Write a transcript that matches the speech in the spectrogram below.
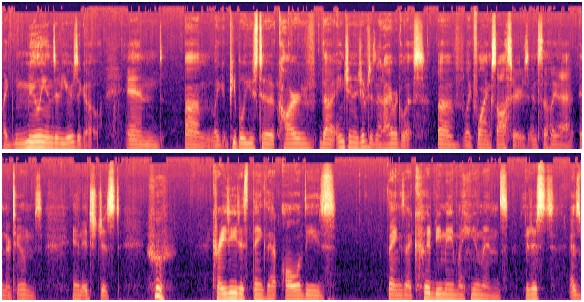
like millions of years ago, and um, like people used to carve the ancient Egyptians had hieroglyphs of like flying saucers and stuff like that in their tombs, and it's just, whew, crazy to think that all of these things that could be made by humans are just as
